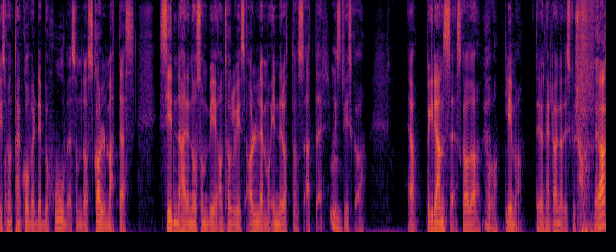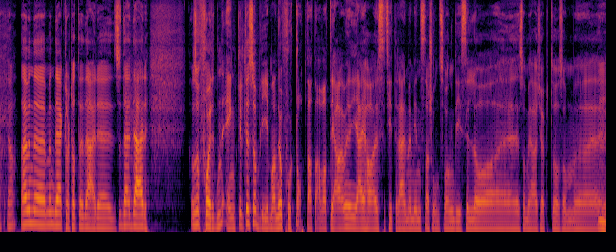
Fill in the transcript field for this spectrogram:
Hvis man tenker over det behovet som da skal mettes, siden dette er noe som vi antageligvis alle må innrette oss etter hvis mm. vi skal ja, begrense skader på klimaet det er jo en helt annen diskusjon. ja, ja. Nei, men, eh, men, det er klart at det, er, Så det det er altså For den enkelte så blir man jo fort opptatt av at ja, jeg har, sitter her med min stasjonsvogn diesel og, uh, som jeg har kjøpt og som uh, mm.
